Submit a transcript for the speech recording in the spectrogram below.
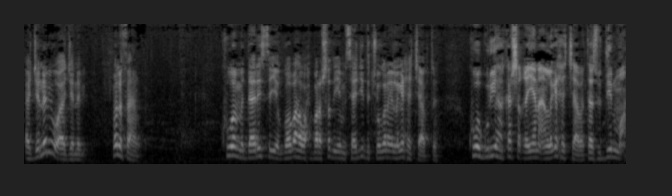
ajanabi waa ajanabi ma la fahmo? Kuwa madaarista iyo goobaha waxbarashada iyo masaajidda joogana in laga xijaabto kuwa guryaha ka shaqeeyana aan laga xijaaban taasu diin ma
